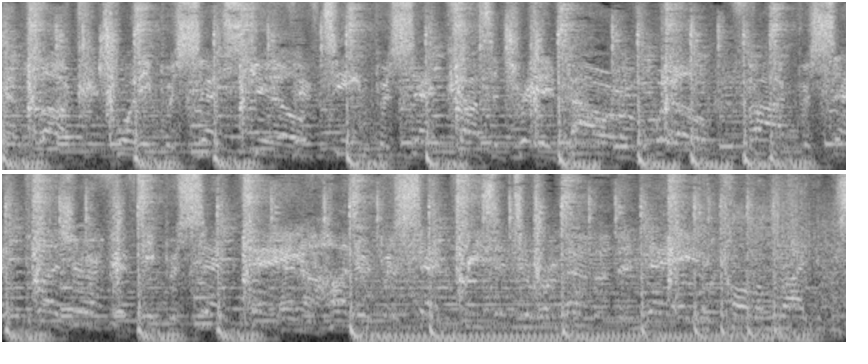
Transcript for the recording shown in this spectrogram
10% luck, 20% skill 15% concentrated power of will 5% pleasure, 50% pain And 100%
